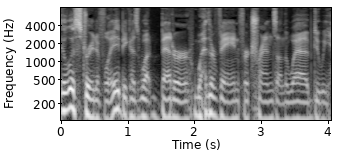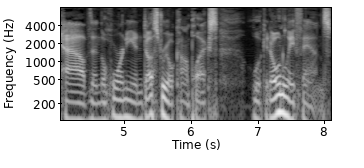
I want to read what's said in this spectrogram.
illustratively, because what better weather vane for trends on the web do we have than the horny industrial complex? Look at OnlyFans.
